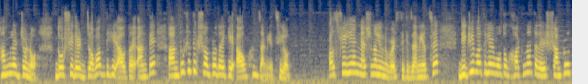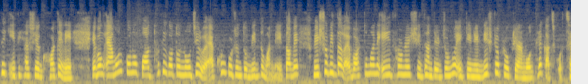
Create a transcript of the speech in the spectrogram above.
হামলার জন্য দোষীদের জবাবদিহির আওতায় আনতে আন্তর্জাতিক সম্প্রদায়কে আহ্বান জানিয়েছিল। অস্ট্রেলিয়ান ন্যাশনাল ইউনিভার্সিটি জানিয়েছে, ডিগ্রি বাতিলের মতো ঘটনা তাদের সাম্প্রতিক ইতিহাসে ঘটেনি এবং এমন কোনো পদ্ধতিগত নজিরও এখন পর্যন্ত বিদ্যমান নেই। তবে বিশ্ববিদ্যালয় বর্তমানে এই ধরনের সিদ্ধান্তের জন্য একটি নির্দিষ্ট প্রক্রিয়ার মধ্যে কাজ করছে।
